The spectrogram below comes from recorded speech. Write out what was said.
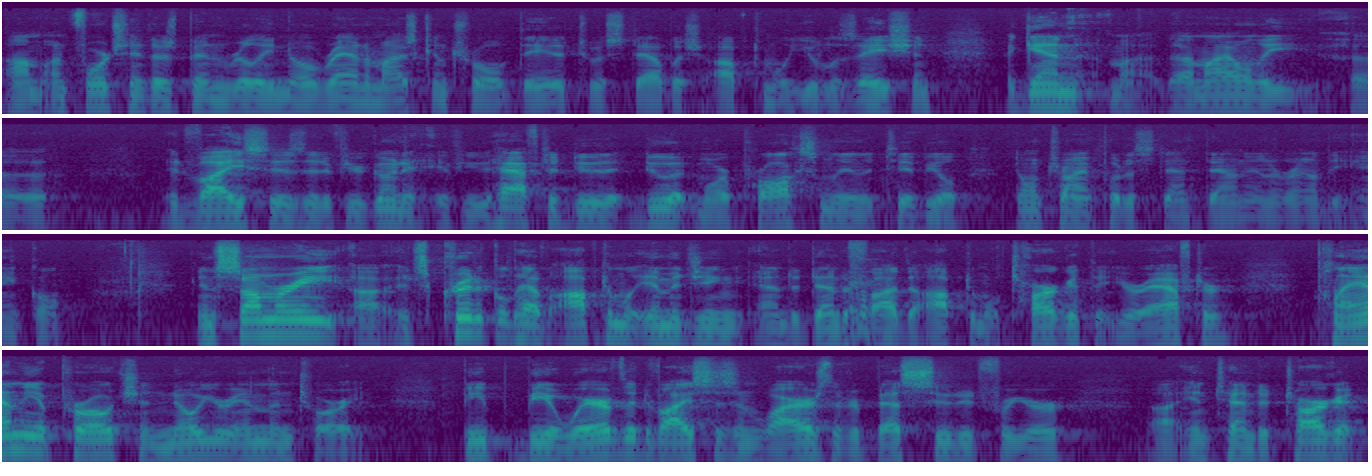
Um, unfortunately, there's been really no randomized controlled data to establish optimal utilization. Again, my, my only uh, advice is that if you're going to, if you have to do it, do it more proximally in the tibial. Don't try and put a stent down in around the ankle. In summary, uh, it's critical to have optimal imaging and identify the optimal target that you're after. Plan the approach and know your inventory. Be, be aware of the devices and wires that are best suited for your uh, intended target,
